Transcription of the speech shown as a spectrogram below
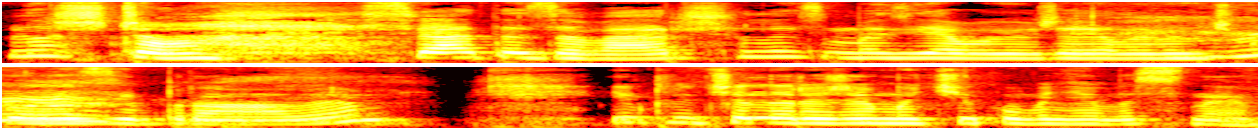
Ну що, свято завершилось. Ми з Євою вже ялиночку розібрали і включили режим очікування весни.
